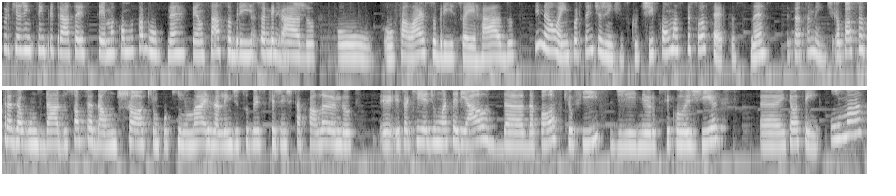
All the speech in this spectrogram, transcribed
porque a gente sempre trata esse tema como tabu, né? Pensar sobre isso é pecado, ou, ou falar sobre isso é errado. E não, é importante a gente discutir com as pessoas certas, né? Exatamente. Eu posso trazer alguns dados só para dar um choque um pouquinho mais, além de tudo isso que a gente está falando. É, isso aqui é de um material da, da pós que eu fiz de neuropsicologia. Uh, então, assim, uma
